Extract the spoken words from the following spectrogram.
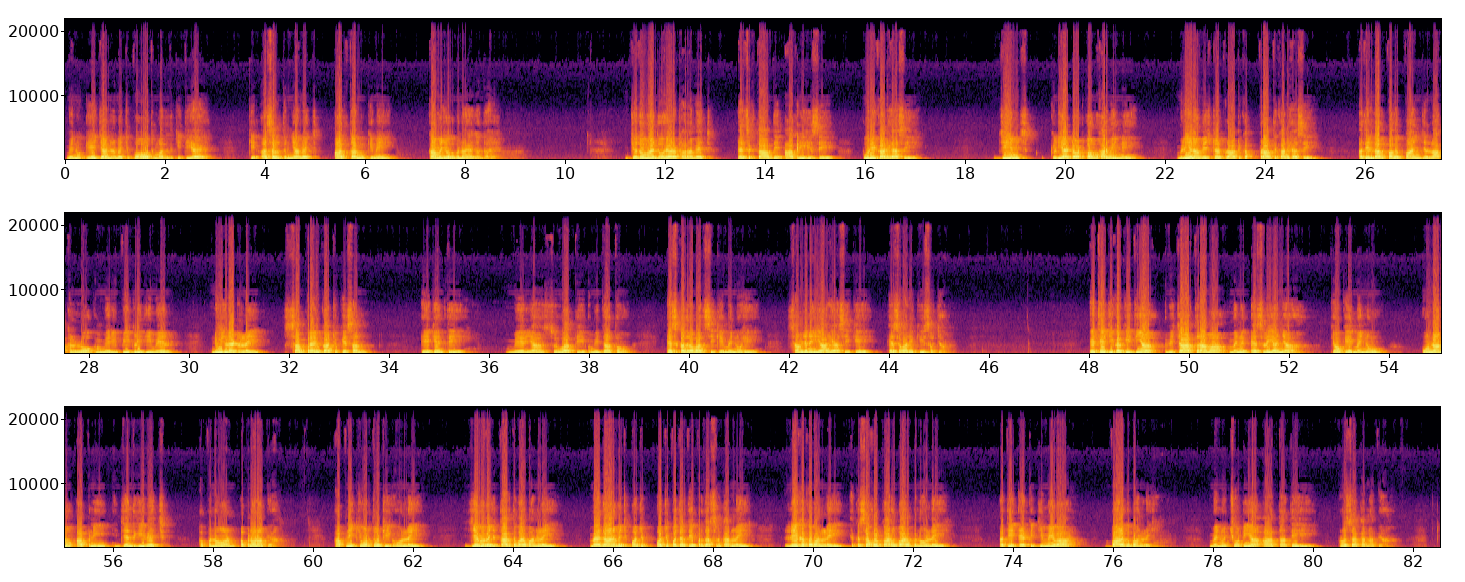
ਮੈਨੂੰ ਇਹ ਜਾਣਨ ਵਿੱਚ ਬਹੁਤ ਮਦਦ ਕੀਤੀ ਹੈ ਕਿ ਅਸਲ ਦੁਨੀਆ ਵਿੱਚ ਆਦਤਾਂ ਨੂੰ ਕਿਵੇਂ ਕੰਮਯੋਗ ਬਣਾਇਆ ਜਾਂਦਾ ਹੈ। ਜਦੋਂ ਮੈਂ 2018 ਵਿੱਚ ਇਸ ਕਿਤਾਬ ਦੇ ਆਖਰੀ ਹਿੱਸੇ ਪੂਰੇ ਕਰ ਰਿਹਾ ਸੀ jamesclear.com ਹਰ ਮਹੀਨੇ ਮਿਲੀਅਨਾਂ ਵਿਜ਼ਟਰ ਪ੍ਰਾਪਤ ਪ੍ਰਾਪਤ ਕਰ ਰਿਹਾ ਸੀ ਅਤੇ ਲਗਭਗ 5 ਲੱਖ ਲੋਕ ਮੇਰੀ ਵੀਕਲੀ ਈਮੇਲ, ਨਿਊਜ਼ਲੈਟਰ ਲਈ ਸਬਸਕ੍ਰਾਈਬ ਕਰ ਚੁੱਕੇ ਸਨ। ਇਹ ਗਿਣਤੀ ਮੇਰੀਆਂ ਸ਼ੁਰੂਆਤੀ ਉਮੀਦਾਂ ਤੋਂ ਇਸ ਕਦਰ ਵੱਧ ਸੀ ਕਿ ਮੈਨੂੰ ਹੀ ਸਮਝ ਨਹੀਂ ਆ ਰਿਹਾ ਸੀ ਕਿ ਇਸ ਬਾਰੇ ਕੀ ਸੋਚਾਂ। ਇੱਥੇ ਜ਼ਿਕਰ ਕੀਤੀਆਂ ਵਿਚਾਰਧਾਰਾਵਾਂ ਮੈਨੂੰ ਇਸ ਲਈ ਆਈਆਂ ਕਿਉਂਕਿ ਮੈਨੂੰ ਉਹਨਾਂ ਨੂੰ ਆਪਣੀ ਜ਼ਿੰਦਗੀ ਵਿੱਚ ਅਪਣਾਉਣ, ਅਪਣਾਉਣਾ ਪਿਆ। ਆਪਣੀ ਚੋਟ ਤੋਂ ਠੀਕ ਹੋਣ ਲਈ, ਜਿਮ ਵਿੱਚ ਤਾਕਤਵਰ ਬਣਨ ਲਈ, ਮੈਦਾਨ ਵਿੱਚ ਉੱਚ ਉੱਚ ਪੱਧਰ ਤੇ ਪ੍ਰਦਰਸ਼ਨ ਕਰਨ ਲਈ, ਲੇਖਕ ਬਣਨ ਲਈ, ਇੱਕ ਸਫਲ ਕਾਰੋਬਾਰ ਬਣਾਉਣ ਲਈ ਅਤੇ ਇੱਕ ਜ਼ਿੰਮੇਵਾਰ ਬਾਲਗ ਬਣਨ ਲਈ। ਮੈਨੂੰ ਛੋਟੀਆਂ ਆਦਤਾਂ ਤੇ ਹੀ ਭਰੋਸਾ ਕਰਨਾ ਪਿਆ।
